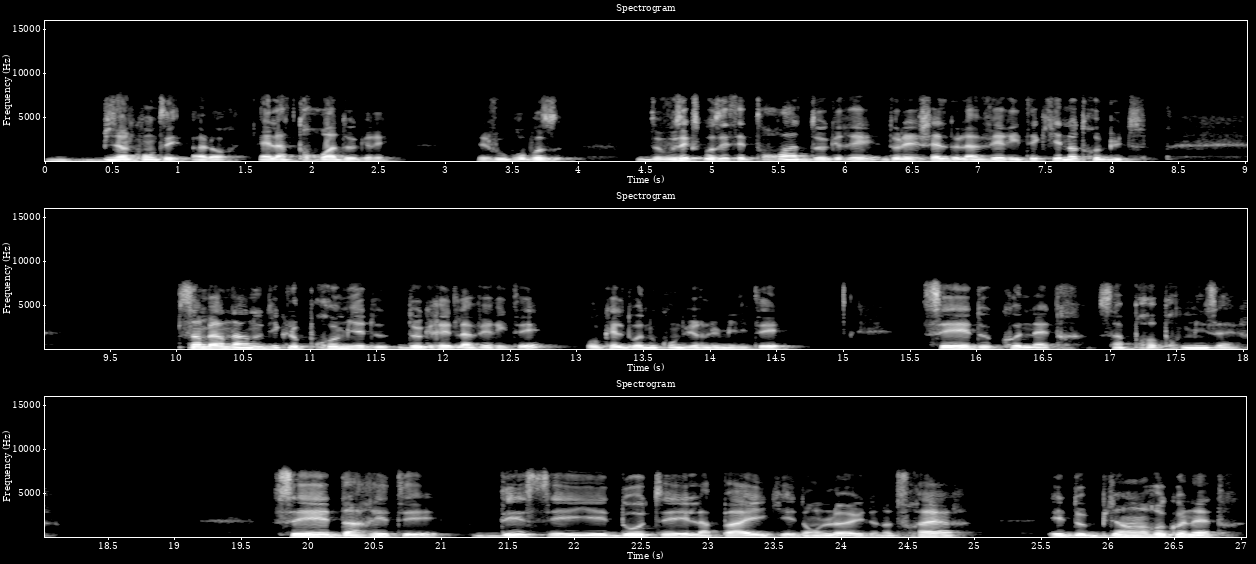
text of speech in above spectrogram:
bien comptées. Alors, elle a trois degrés. Et je vous propose de vous exposer ces trois degrés de l'échelle de la vérité qui est notre but. Saint Bernard nous dit que le premier degré de la vérité, auquel doit nous conduire l'humilité, c'est de connaître sa propre misère. C'est d'arrêter d'essayer d'ôter la paille qui est dans l'œil de notre frère et de bien reconnaître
